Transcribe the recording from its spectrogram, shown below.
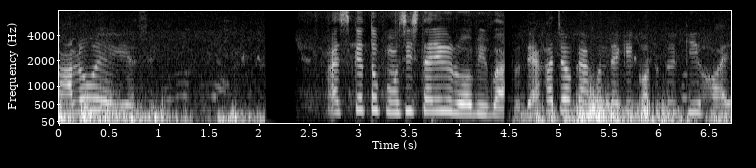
কালো হয়ে গিয়েছে। আজকে তো পঁচিশ তারিখ রবিবার। তো দেখা যাক এখন দেখি কতদূর কি হয়।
